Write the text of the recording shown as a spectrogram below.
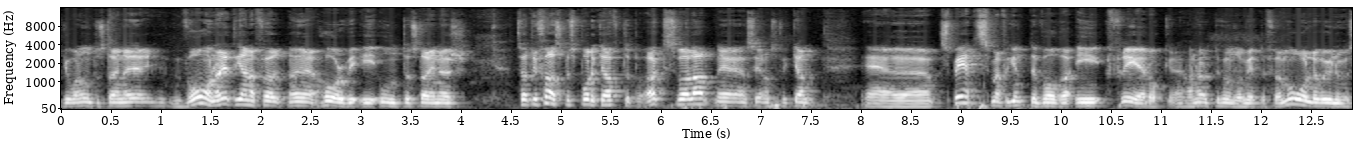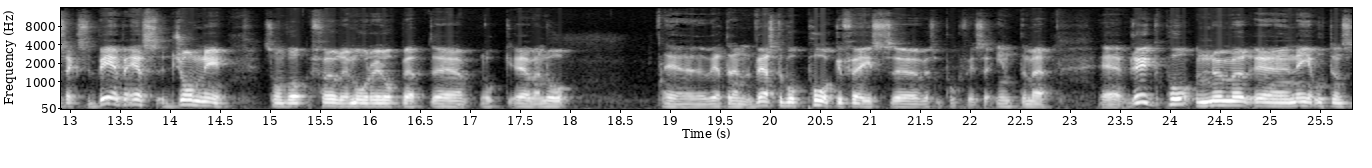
Johan Untersteiner varnar lite grann för eh, Harvey i Untersteiners Satt ju fast med spådde krafter på Axvalla. Eh, senast fick han eh, spets, men fick inte vara i fred och eh, han höll till 100 meter för mål. Det var ju nummer 6 BBS Johnny som var före i mål i loppet. Eh, och även då eh, vet den, Västerbo Pokerface. Eh, Västerbo Pokerface är inte med. Eh, rygg på nummer eh, 9 Ottens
